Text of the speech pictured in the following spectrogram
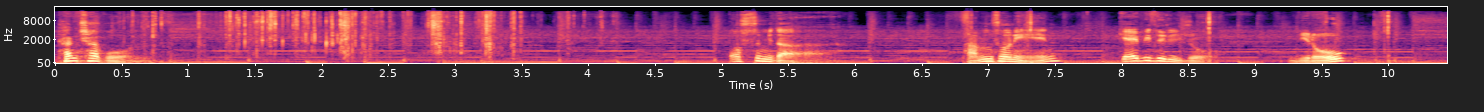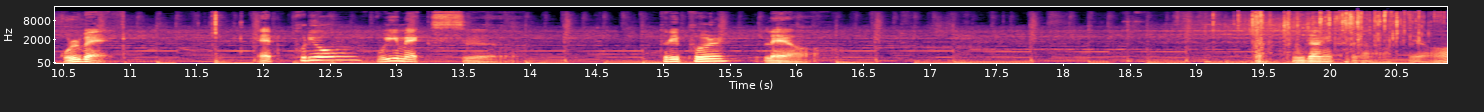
탄차곤 떴습니다. 밤선인 깨비드릴조 니로 골백 애플용 VMAX 트리플 레어 자, 두 장의 카드가 나왔고요.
